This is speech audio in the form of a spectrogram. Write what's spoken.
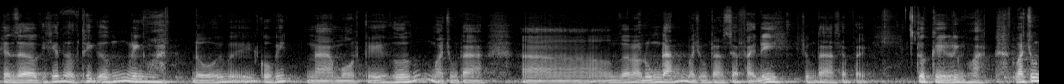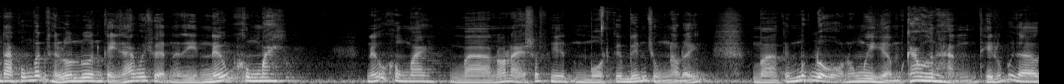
hiện giờ cái chiến lược thích ứng linh hoạt đối với covid là một cái hướng mà chúng ta à, rất là đúng đắn mà chúng ta sẽ phải đi chúng ta sẽ phải cực kỳ linh hoạt. Và chúng ta cũng vẫn phải luôn luôn cảnh giác với chuyện là gì? Nếu không may nếu không may mà nó lại xuất hiện một cái biến chủng nào đấy mà cái mức độ nó nguy hiểm cao hơn hẳn thì lúc bây giờ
